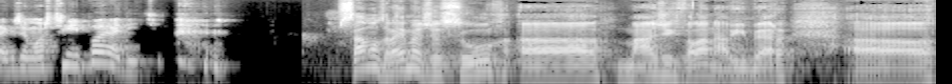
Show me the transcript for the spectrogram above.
takže môžete mi poradiť. Samozrejme, že sú. Uh, máš ich veľa na výber. Uh,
